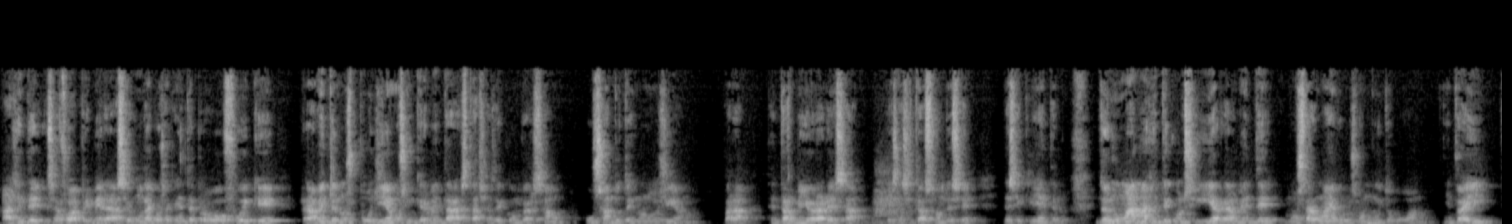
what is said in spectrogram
A gente, esa foi a primeira. A segunda cosa que a gente probou foi que realmente nos podíamos incrementar as taxas de conversão usando tecnologia, ¿no? para tentar mellorar esa, esa situación dese, dese cliente. ¿no? Então, en un ano, a gente conseguía realmente mostrar unha evolución moito boa. ¿no? Entón, aí,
